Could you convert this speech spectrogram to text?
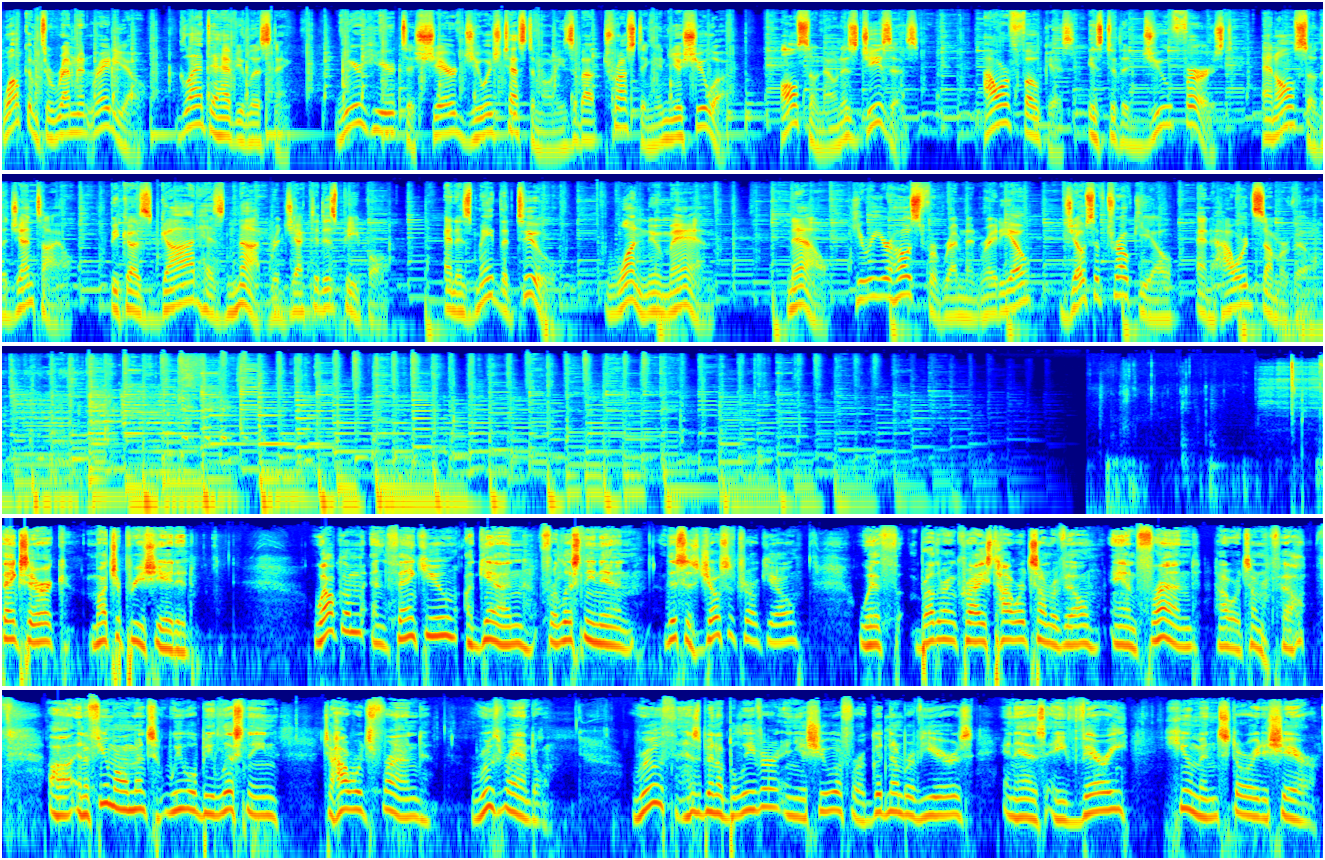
Welcome to Remnant Radio. Glad to have you listening. We're here to share Jewish testimonies about trusting in Yeshua, also known as Jesus. Our focus is to the Jew first and also the Gentile, because God has not rejected his people and has made the two one new man. Now, here are your hosts for Remnant Radio Joseph Trocchio and Howard Somerville. Thanks, Eric. Much appreciated. Welcome and thank you again for listening in. This is Joseph Trocchio with brother in Christ Howard Somerville and friend Howard Somerville. Uh, in a few moments, we will be listening to Howard's friend, Ruth Randall. Ruth has been a believer in Yeshua for a good number of years and has a very human story to share,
